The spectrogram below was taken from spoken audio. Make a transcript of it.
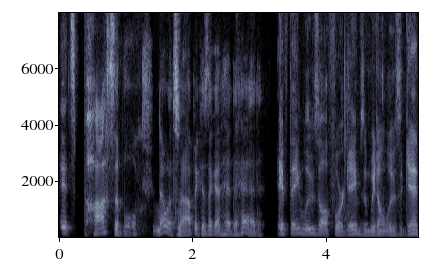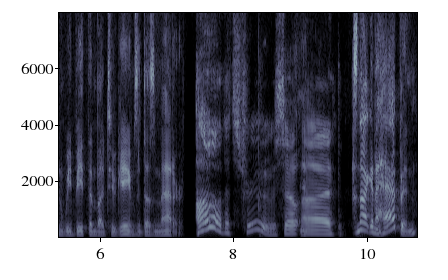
It's possible No, it's not because they got head to head. if they lose all four games and we don't lose again, we beat them by two games. It doesn't matter. Oh, that's true. So, Yeah. uh, It's not going to happen.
